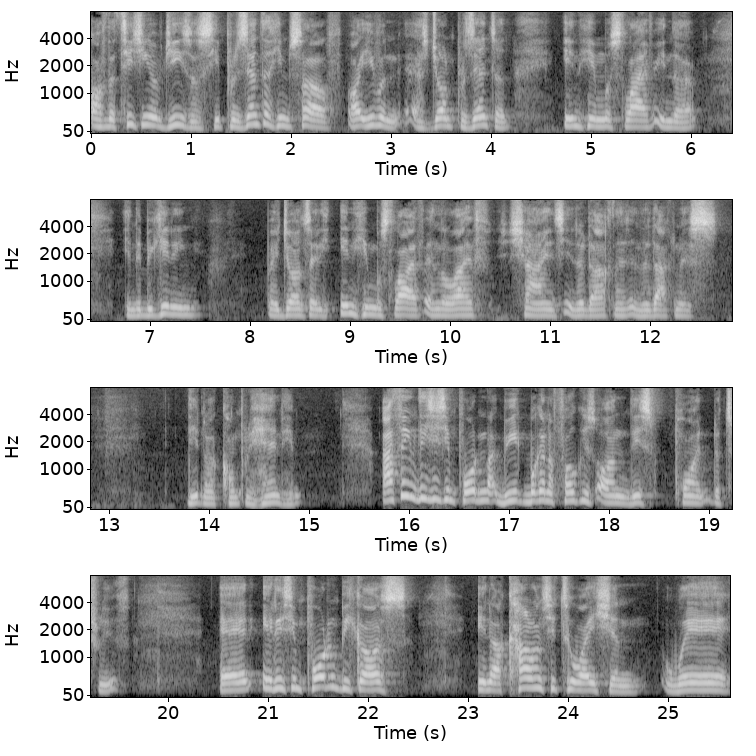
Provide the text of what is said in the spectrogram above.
of the teaching of Jesus, he presented himself, or even as John presented, in him was life in the, in the beginning, where John said, In him was life, and the life shines in the darkness, and the darkness did not comprehend him. I think this is important. We, we're going to focus on this point, the truth. And it is important because in our current situation where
